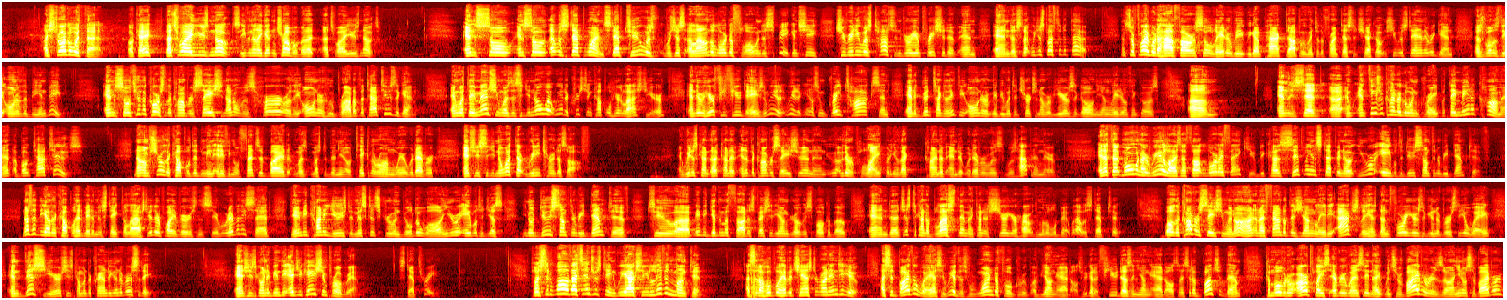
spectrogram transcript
I struggle with that, okay? That's why I use notes. Even then I get in trouble, but that's why I use notes. And so, and so that was step one. Step two was, was just allowing the Lord to flow and to speak. And she, she really was touched and very appreciative. And, and uh, so we just left it at that. And so probably about a half hour or so later, we, we got packed up and we went to the front desk to check out. And she was standing there again, as well as the owner of the B&B. And so through the course of the conversation, I don't know if it was her or the owner who brought up the tattoos again. And what they mentioned was they said, you know what, we had a Christian couple here last year, and they were here for a few days, and we had, we had you know, some great talks and, and a good time. I think the owner maybe went to church a number of years ago, and the young lady I don't think goes. Um, and they said, uh, and, and things were kind of going great, but they made a comment about tattoos. Now, I'm sure the couple didn't mean anything offensive by it. It must, must have been, you know, taken the wrong way or whatever. And she said, you know what, that really turned us off. And we just kind of, that kind of ended the conversation, and I mean, they were polite, but you know that kind of ended whatever was, was happening there. And at that moment, I realized, I thought, Lord, I thank you, because simply in stepping out, you were able to do something redemptive. Not that the other couple had made a mistake the last year, they were probably very sincere, but whatever they said, the enemy kind of used to misconstrue and build a wall, and you were able to just, you know, do something redemptive to uh, maybe give them a thought, especially the young girl that we spoke about, and uh, just to kind of bless them and kind of share your heart with them a little bit. Well, that was step two. Well, the conversation went on, and I found out this young lady actually has done four years of university away, and this year she's coming to Crandall University. And she's going to be in the education program, step three. So I said, Wow, that's interesting. We actually live in Moncton. I said, I hope we'll have a chance to run into you. I said, by the way, I said, we have this wonderful group of young adults. We've got a few dozen young adults. And I said, a bunch of them come over to our place every Wednesday night when Survivor is on. You know Survivor?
